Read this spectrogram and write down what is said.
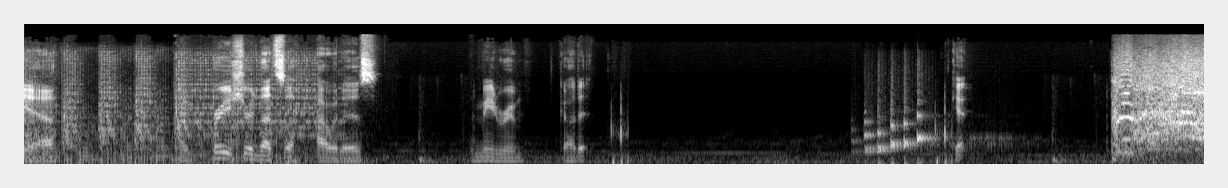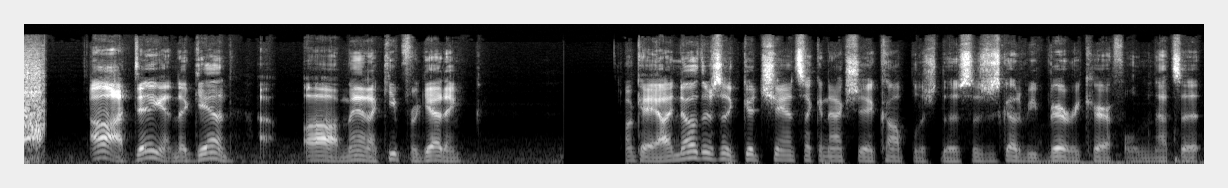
Yeah. I'm pretty sure that's a, how it is. The main room. Got it. Okay. Ah, dang it, again. Oh man, I keep forgetting. Okay, I know there's a good chance I can actually accomplish this. I just gotta be very careful, and that's it.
